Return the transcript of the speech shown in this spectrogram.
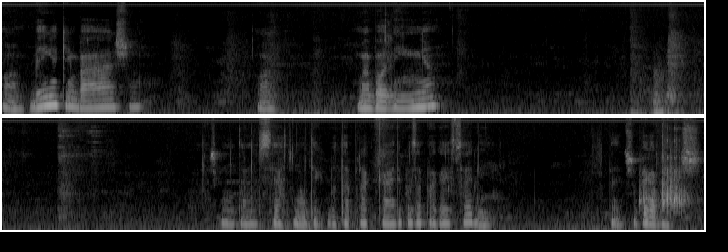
Ó, bem aqui embaixo. Ó, uma bolinha. Acho que não tá muito certo não, tem que botar pra cá e depois apagar isso ali. Pera, deixa eu pegar a borracha.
